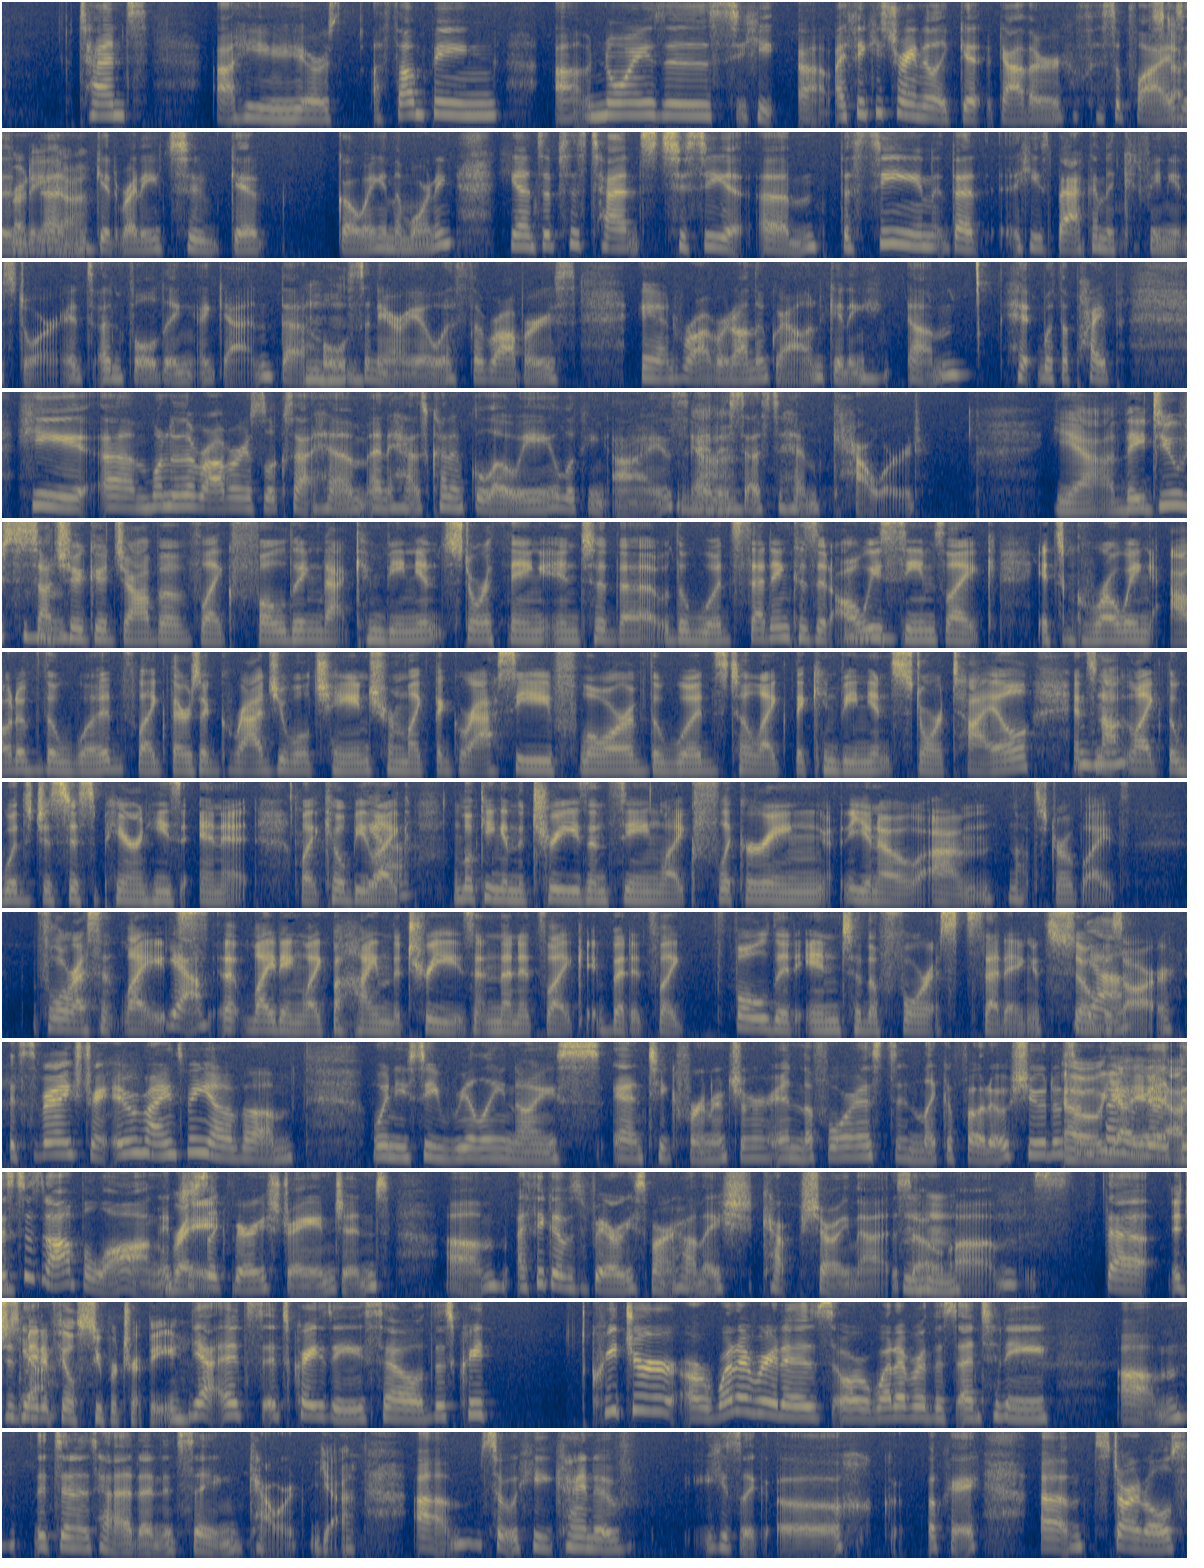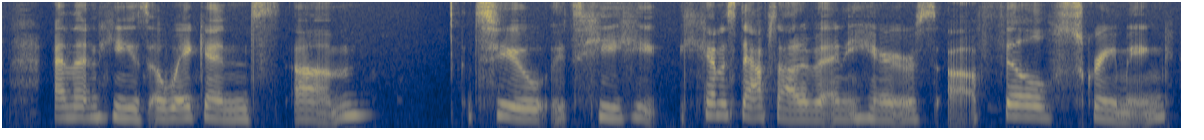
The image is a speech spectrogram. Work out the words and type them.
tent. Uh, he hears a thumping, uh, noises. He, uh, I think he's trying to like get gather supplies Stuff and, ready, and yeah. get ready to get going in the morning. He unzips his tent to see um, the scene that he's back in the convenience store. It's unfolding again. That whole Mm-hmm. scenario with the robbers and Robert on the ground getting um, hit with a pipe. He, um, one of the robbers looks at him and it has kind of glowy looking eyes, and it says to him, "Coward." Yeah, they do Mm-hmm. such a good job of like folding that convenience store thing into the the wood setting because it always Mm-hmm. seems like it's growing out of the woods. Like there's a gradual change from like the grassy floor of the woods to like the convenience store tile. It's not Mm-hmm. like the woods just disappear and he's in it. Like he'll be Yeah. like looking in the trees and seeing like flickering, you know, um not strobe lights fluorescent lights Yeah. uh, lighting like behind the trees and then it's like but it's like folded into the forest setting it's so Yeah. bizarre It's very strange. It reminds me of um, when you see really nice antique furniture in the forest in like a photo shoot of some Oh, kind. yeah, yeah, like, yeah. this does not belong. It's just Right. like very strange, and um, I think it was very smart how they sh- kept showing that. So um, that Mm-hmm. it just yeah. made it feel super trippy Yeah, it's it's crazy. So this cre- creature or whatever it is or whatever this entity, um, it's in his head and it's saying coward. yeah Um, so he kind of he's like, oh, okay, um, startled, and then he's awakened um, to he he he kind of snaps out of it and he hears uh, Phil screaming.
